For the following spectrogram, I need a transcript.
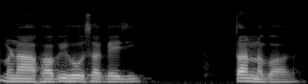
ਮੁਨਾਫਾ ਵੀ ਹੋ ਸਕੇ ਜੀ। ਧੰਨਵਾਦ।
